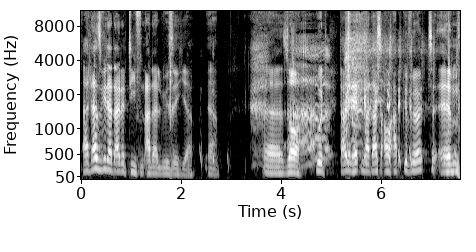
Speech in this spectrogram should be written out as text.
Ah, Das ist wieder deine Tiefenanalyse hier. Ja. Äh, so, gut. Damit hätten wir das auch abgewürgt. Ähm,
